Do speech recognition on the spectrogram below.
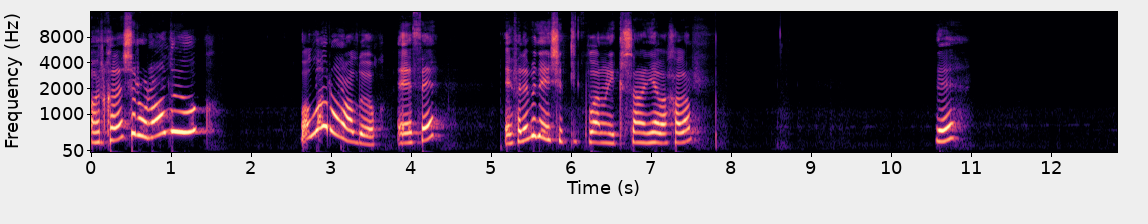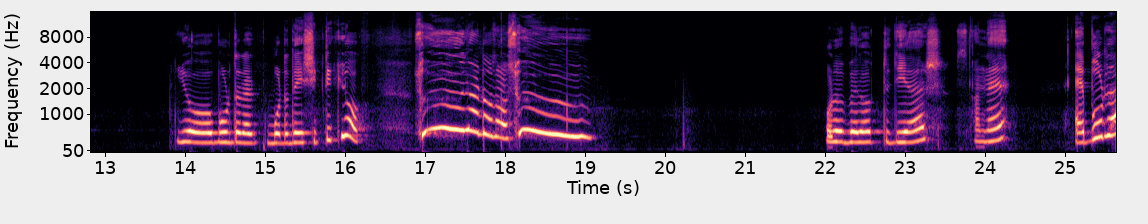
Arkadaşlar Ronaldo yok. Vallahi Ronaldo yok. Efe? Efe'de bir değişiklik var mı? 2 saniye bakalım. Ve Yo burada da burada değişiklik yok. Su nerede o zaman? Su. Burada Belotti diğer. Sane. E burada.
